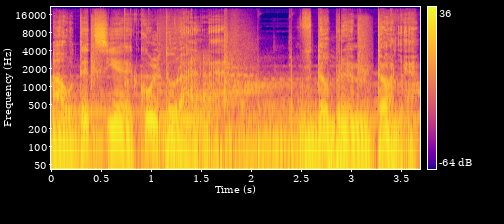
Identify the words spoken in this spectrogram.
Audycje kulturalne w dobrym tonie.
